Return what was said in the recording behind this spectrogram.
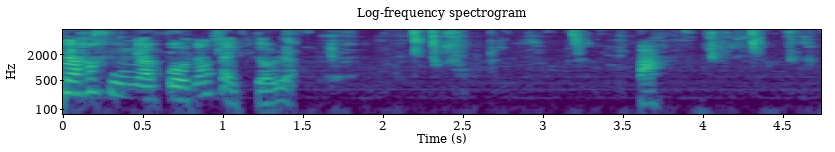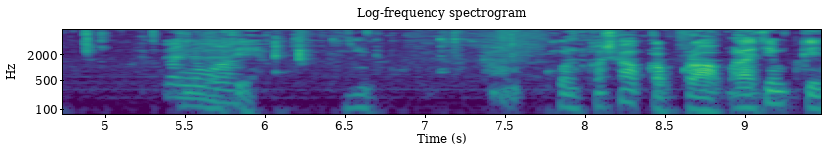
ไมเขากินยาโปต้องใส่เกี๊ยวด้วยปะมันนัวสิคนเขาชอบกรอบๆอะไรที่กิน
